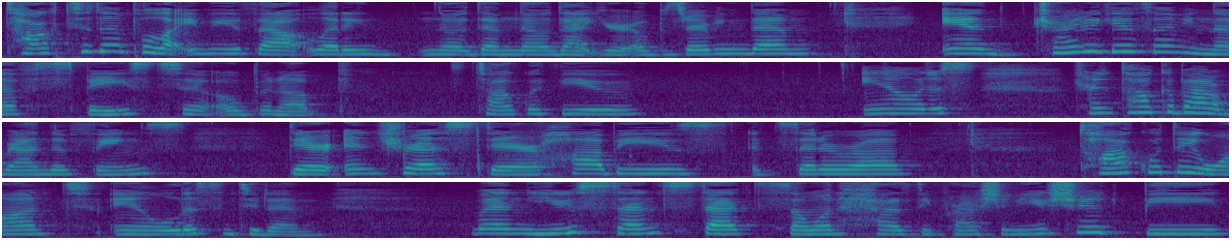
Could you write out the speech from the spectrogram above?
Talk to them politely without letting them know that you're observing them and try to give them enough space to open up to talk with you. You know just try to talk about random things their interests their hobbies etc talk what they want and listen to them. When you sense that someone has depression you should be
